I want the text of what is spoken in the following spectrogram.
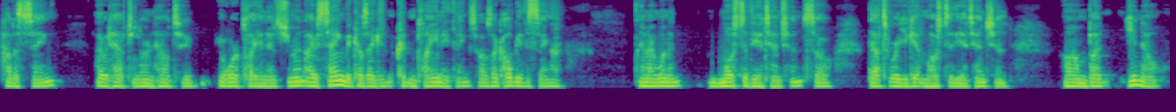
how to sing. I would have to learn how to or play an instrument. I was sang because I couldn't play anything, so I was like, I'll be the singer, and I wanted most of the attention. So that's where you get most of the attention. Um, but you know,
